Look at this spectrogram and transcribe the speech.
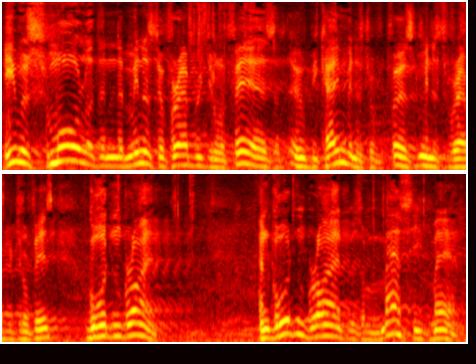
he was smaller than the Minister for Aboriginal Affairs, who became Minister, first Minister for Aboriginal Affairs, Gordon Bryant. And Gordon Bryant was a massive man.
